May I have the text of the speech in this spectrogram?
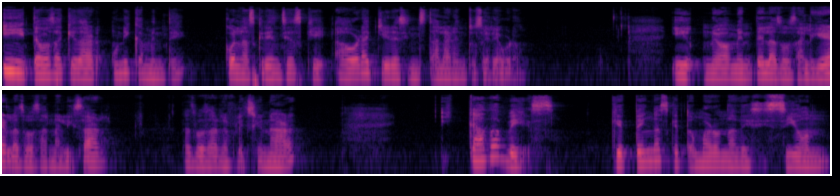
y te vas a quedar únicamente con las creencias que ahora quieres instalar en tu cerebro. Y nuevamente las vas a leer, las vas a analizar, las vas a reflexionar. Y cada vez que tengas que tomar una decisión,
